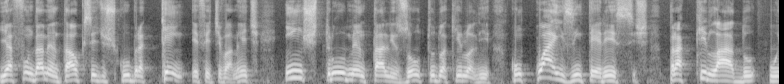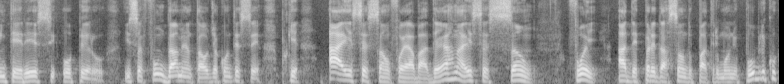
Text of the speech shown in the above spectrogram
e é fundamental que se descubra quem efetivamente instrumentalizou tudo aquilo ali, com quais interesses, para que lado o interesse operou. Isso é fundamental de acontecer, porque a exceção foi a baderna, a exceção foi a depredação do patrimônio público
